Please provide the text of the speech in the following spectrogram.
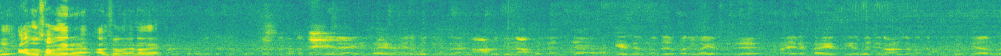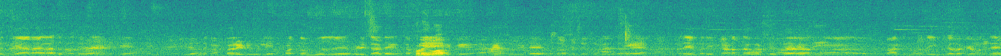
இது- அது சமயம் இருங்க அது சமயம் என்னது வன்கொடுமை தடுப்பு தடுப்பு சட்டத்தின் கீழே ரெண்டாயிரத்தி இருபத்தி ஒண்ணுல நானூத்தி நாற்பத்தஞ்சா கேசஸ் வந்து பதிவாயிருந்தது ஆனா ரெண்டாயிரத்தி இருபத்தி நாலுல வந்து முன்னூத்தி அறுபத்தி ஆறாக அது பதிவாயிருக்கு. இது வந்து கம்பேரிட்டிவ்லி பத்தொன்பது விழுக்காடு. கம்மியாக இருக்கு அப்படின்னு சொல்லிட்டு முதலமைச்சர் சொல்லியிருக்காரு. அதே மாதிரி கடந்த வருஷத்தை பார்க்கும்போது இந்த வருஷம் வந்து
